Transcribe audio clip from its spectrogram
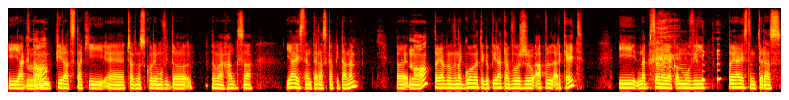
i jak no. tam pirat taki czarnoskóry mówi do Toma Hanksa ja jestem teraz kapitanem to, no. to ja bym na głowę tego pirata włożył Apple Arcade i napisane jak on mówi, to ja jestem teraz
